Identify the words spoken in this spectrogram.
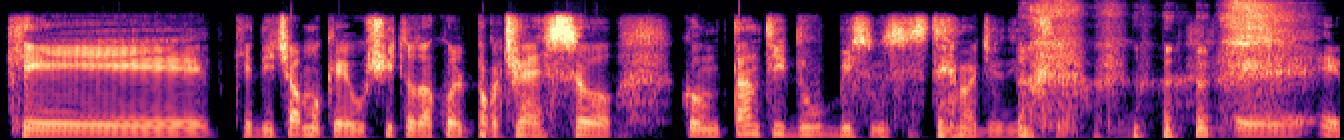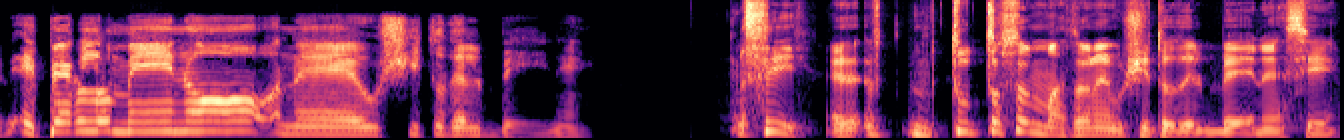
che, che diciamo che è uscito da quel processo con tanti dubbi sul sistema giudiziario e, e- e perlomeno ne è uscito del bene. Sì, eh, tutto sommato ne è uscito del bene, sì,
